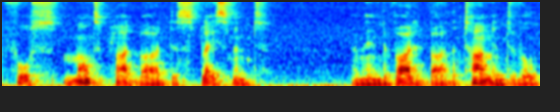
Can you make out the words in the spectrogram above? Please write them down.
force multiplied by displacement and then divided by the time interval,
